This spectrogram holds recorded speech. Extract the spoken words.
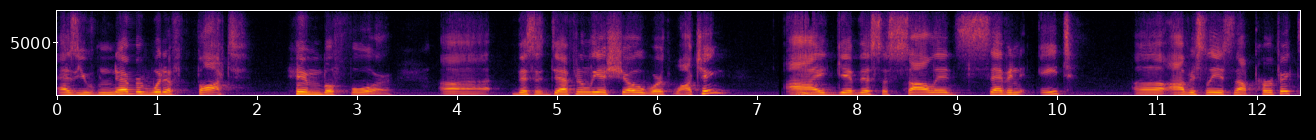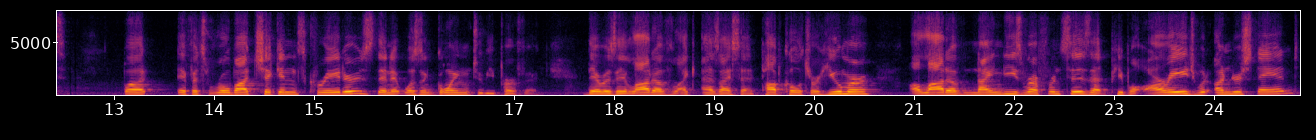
as you've never would have thought him before. Uh, this is definitely a show worth watching. I give this a solid seven, eight. Uh, obviously, it's not perfect, but if it's Robot Chicken's creators, then it wasn't going to be perfect. There was a lot of, like, as I said, pop culture humor, a lot of 90s references that people our age would understand.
